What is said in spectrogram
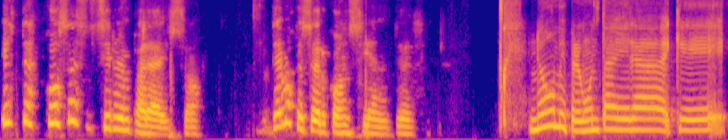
estas cosas sirven para eso. Tenemos que ser conscientes. No, mi pregunta era qué,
